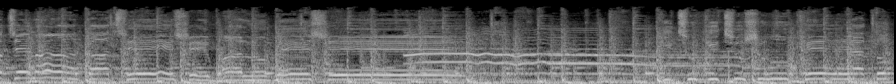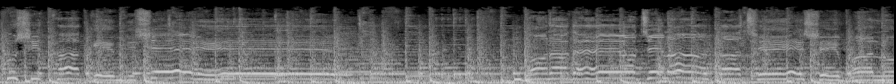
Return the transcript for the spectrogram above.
অচেনা কাছে, সে ভালোবেসে। কিছু কিছু সুখে এত খুশি থাকে মিশে। ধরা দেয় অচেনা কাছে, সে ভালো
